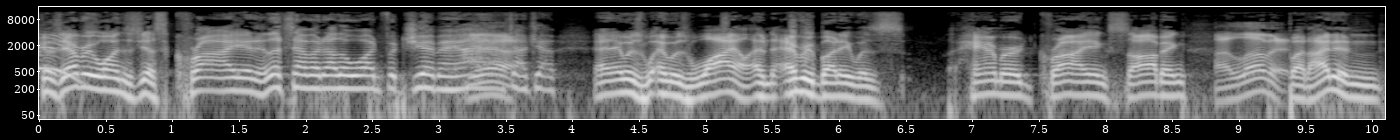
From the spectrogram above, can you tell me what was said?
because everyone's just crying and let's have another one for Jimmy. Ah, Yeah. And it was it was wild, and everybody was hammered, crying, sobbing. I love it. But I didn't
